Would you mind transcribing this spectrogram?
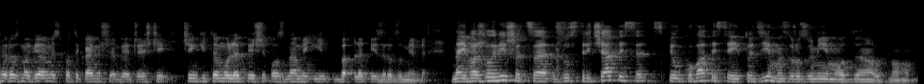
rozmawiamy, spotykamy się jak najczęściej. Dzięki temu lepiej się poznamy i lepiej zrozumiemy. Найважливіше це зустрічатися, спілкуватися, і тоді ми зрозуміємо одне одного.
